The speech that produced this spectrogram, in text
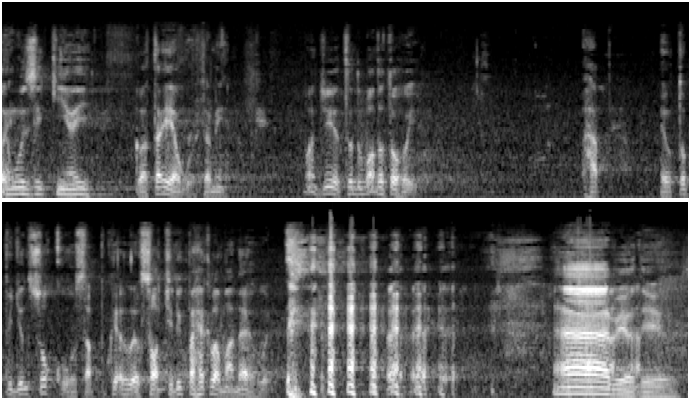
Essa musiquinha aí. Conta aí, Augusto, pra mim. Bom dia, tudo bom, doutor Rui? Rapaz, eu tô pedindo socorro, sabe? Porque eu só te ligo para reclamar, né, Rui? ah, meu Deus.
